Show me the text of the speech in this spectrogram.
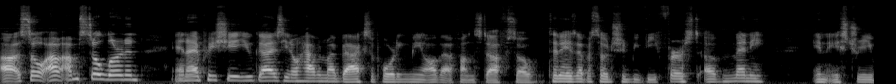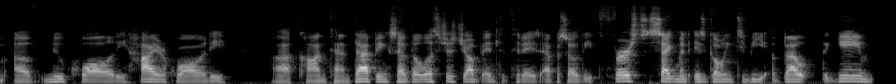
Uh, so I, I'm still learning, and I appreciate you guys, you know, having my back, supporting me, all that fun stuff. So today's episode should be the first of many in a stream of new quality, higher quality uh, content. That being said, though, let's just jump into today's episode. The first segment is going to be about the game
